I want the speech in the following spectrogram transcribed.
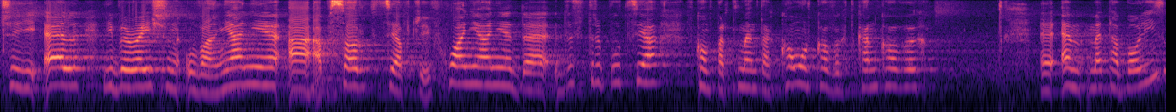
czyli L liberation uwalnianie, A absorpcja, czyli wchłanianie, D dystrybucja w kompartmentach komórkowych, tkankowych, e, M metabolizm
